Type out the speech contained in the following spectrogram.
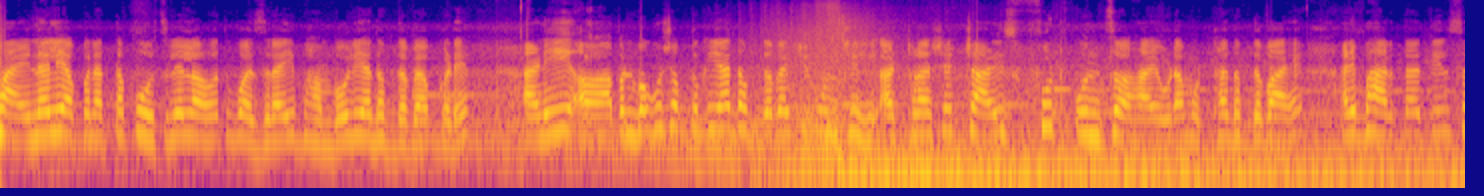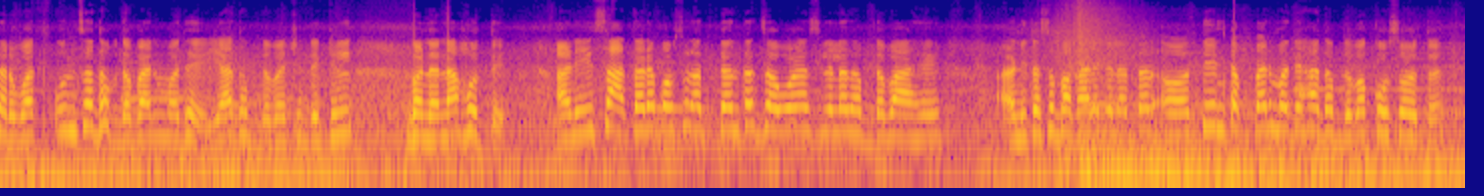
फायनली आपण आत्ता पोहोचलेलो आहोत वजराई भांबवली या धबधब्याकडे. आणि आपण बघू शकतो की या धबधब्याची उंची ही अठराशे चाळीस फूट उंच हा एवढा मोठा धबधबा आहे. आणि भारतातील सर्वात उंच धबधब्यांमध्ये या धबधब्याची देखील गणना होते. आणि साताऱ्यापासून अत्यंत जवळ असलेला धबधबा आहे. आणि तसं बघायला गेलं तर तीन टप्प्यांमध्ये हा धबधबा कोसळतो आहे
